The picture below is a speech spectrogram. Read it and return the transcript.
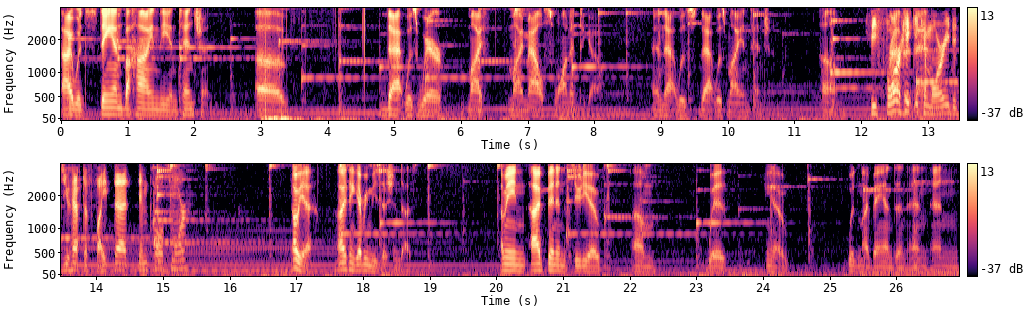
I would stand behind the intention of that was where my my mouse wanted to go, and that was that was my intention. Um, Before Hikikomori, than... did you have to fight that impulse more? Oh yeah, I think every musician does. I mean, I've been in the studio um, with you know with my band and and and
